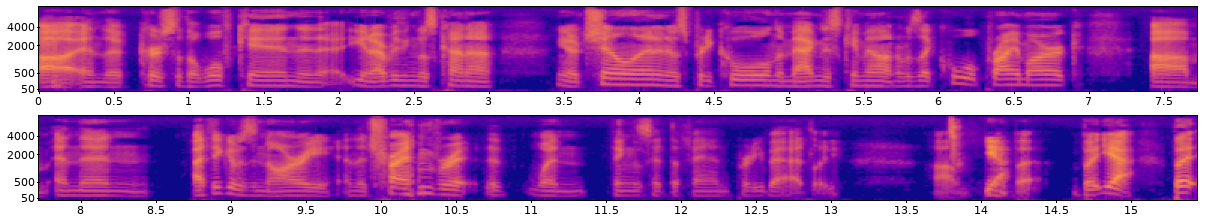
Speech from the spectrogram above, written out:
uh, and the Curse of the Wulfen, and uh, you know everything was kind of you know chilling, and it was pretty cool. And the Magnus came out, and it was like cool Primarch, um, and then I think it was Nari and the Triumvirate when things hit the fan pretty badly. Um, Yeah. But but yeah. But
